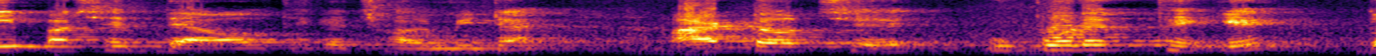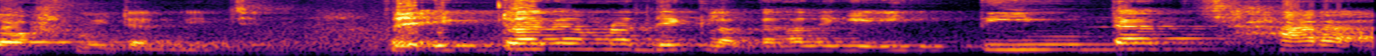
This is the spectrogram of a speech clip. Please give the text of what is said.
এই পাশের দেওয়াল থেকে ছয় মিটার আর একটা হচ্ছে উপরের থেকে দশ মিটার নিচে। তো একটু আগে আমরা দেখলাম, তাহলে কি এই তিনটা ছাড়া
